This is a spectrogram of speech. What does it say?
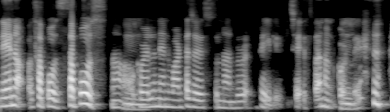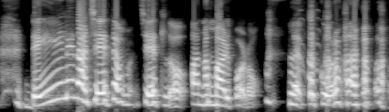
నేను సపోజ్ సపోజ్. ఒకవేళ నేను వంట చేస్తున్నాను డైలీ చేస్తాను అనుకోండి డైలీ నా చేత చేతిలో అన్నం మాడిపోవడం లేకపోతే కూర మాడిపోవడం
